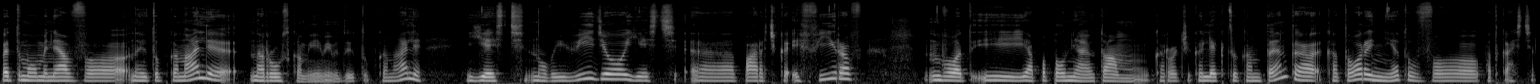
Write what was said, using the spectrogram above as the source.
Поэтому у меня в, на YouTube-канале, на русском, я имею в виду YouTube-канале, есть новые видео, есть э, парочка эфиров, вот, и я пополняю там, короче, коллекцию контента, который нету в подкасте.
